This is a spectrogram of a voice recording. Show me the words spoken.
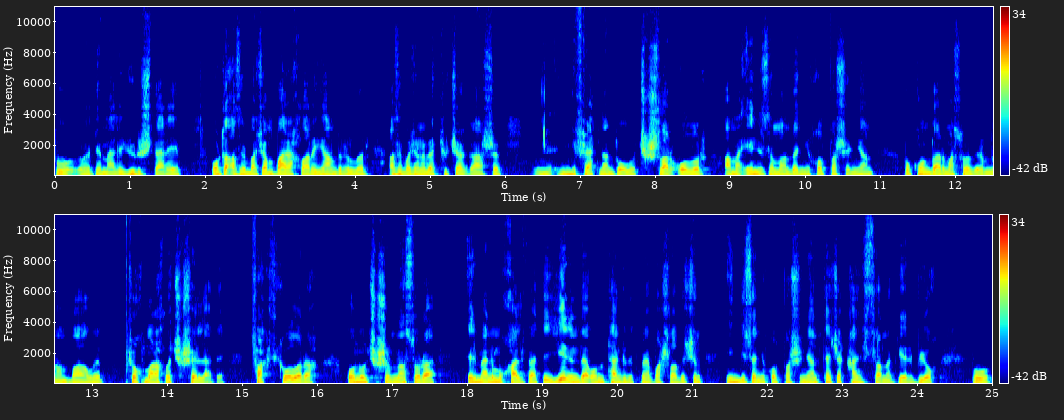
bu deməli yürüşləri. Orada Azərbaycan bayraqları yandırılır. Azərbaycana və Türkiyəyə qarşı nifrətlə dolu çıxışlar olur, amma eyni zamanda Nikol Paşinyan bu qondarma soyqırımla bağlı çox maraqlı çıxış elədi. Faktiki olaraq onun çıxışından sonra erməni müxalifəti yenə də onu tənqid etməyə başladı ki, indi isə Nikol Paşinyan təkcə konstitusiyanı gerbi yox, bu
